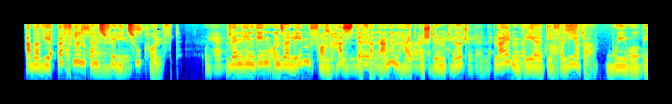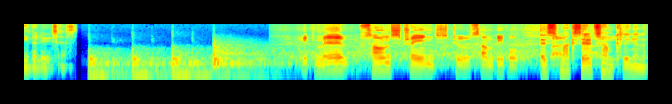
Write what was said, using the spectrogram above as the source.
Aber wir öffnen uns für die Zukunft. Wenn hingegen unser Leben vom Hass der Vergangenheit bestimmt wird, bleiben wir die Verlierer. Es mag seltsam klingen,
